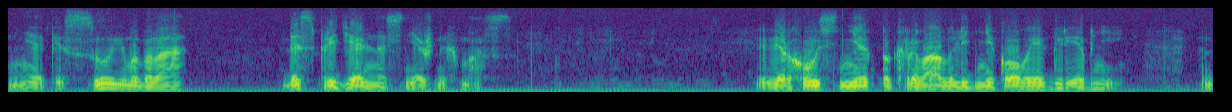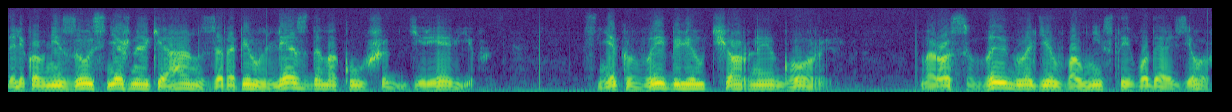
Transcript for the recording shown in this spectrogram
Неописуема была беспредельно снежных масс. Вверху снег покрывал ледниковые гребни, Далеко внизу снежный океан затопил лес до макушек деревьев. Снег выбелил черные горы. Мороз выгладил волнистые воды озер,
